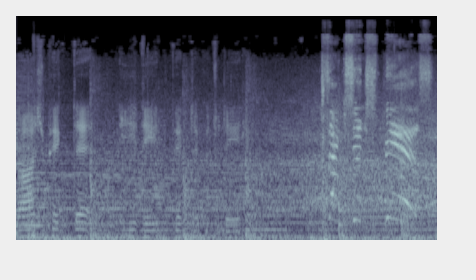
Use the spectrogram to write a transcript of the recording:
Savaş pek de iyi değil, pek de kötü değil. Section spears!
